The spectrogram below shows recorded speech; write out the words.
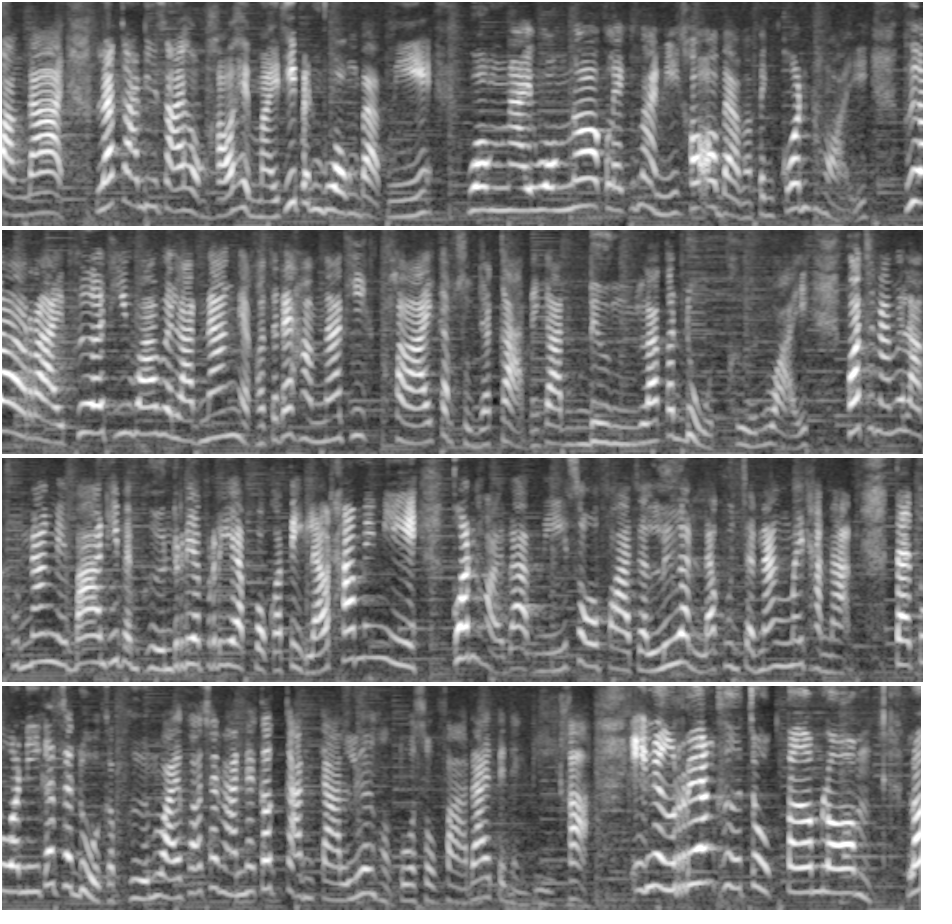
วางได้ และการดีไซน์ของเขาเห็นไหมที่เป็นวงแบบนี้วงงในวงนอกเล็กแบบนี้เขาออกแบบมาเป็นก้นหอย เพื่ออะไรเพื่อที่ว่าเวลานั่งเนี่ยเขาจะได้ทำหน้าที่คล้ายกับสุญญากาศในการดึงแล้วก็ดูดพื้นไว้เพราะฉะนั้นเวลาคุณนั่งในบ้านที่เป็นพื้นเรียบๆปกติแล้วถ้าไม่มีก้นหอยแบบนี้โซฟาจะเลื่อน แล้วคุณจะนั่งไม่ถนัด แต่ตัวนี้ก็จะดูดกับพื้นไว้ เพราะฉะนั้นเนี่ยก็กันการเลื่อนของตัวโซฟาได้เป็นอย่างดีค่ะ อีกหนึ่งเรื่องคือจุกเติมลม เรา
